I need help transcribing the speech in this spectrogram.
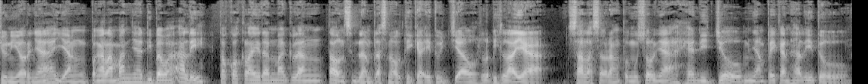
junior-juniornya yang pengalamannya di bawah Ali, tokoh kelahiran Magelang tahun 1903 itu jauh lebih layak. Salah seorang pengusulnya, Hendy Joe, menyampaikan hal itu.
